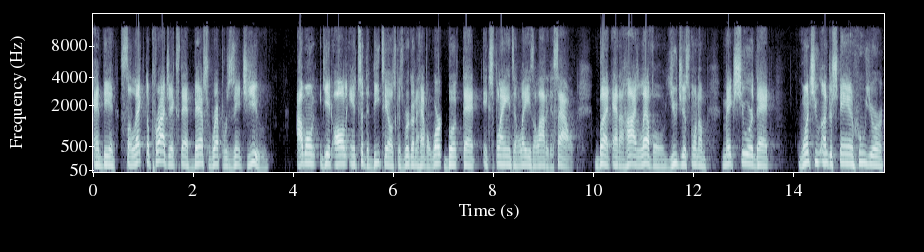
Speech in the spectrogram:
and then select the projects that best represent you I won't get all into the details because we're going to have a workbook that explains and lays a lot of this out. But at a high level, you just want to make sure that once you understand who your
